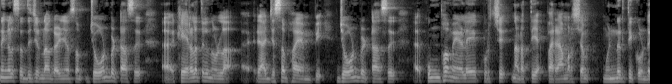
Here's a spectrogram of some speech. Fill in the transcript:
നിങ്ങൾ ശ്രദ്ധിച്ചിട്ടുണ്ടാകും കഴിഞ്ഞ ദിവസം ജോൺ ബിട്ടാസ് കേരളത്തിൽ നിന്നുള്ള Rajya Sabha M P John Brittas കുംഭമേളയെക്കുറിച്ച് നടത്തിയ പരാമർശം മുൻനിർത്തിക്കൊണ്ട്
